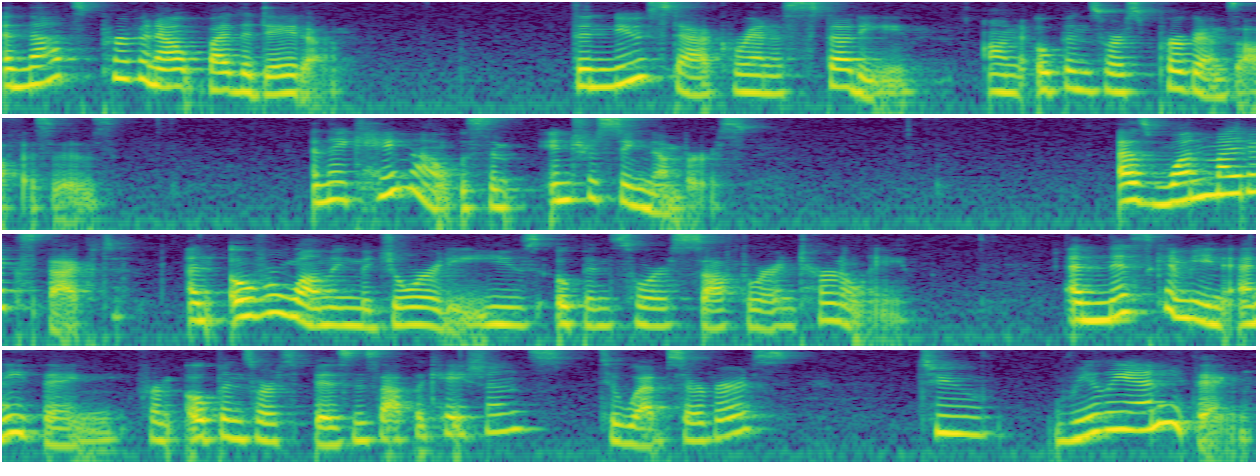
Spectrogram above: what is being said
And that's proven out by the data. The New Stack ran a study on open source programs offices, and they came out with some interesting numbers. As one might expect, an overwhelming majority use open source software internally. And this can mean anything from open source business applications to web servers to really anything.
